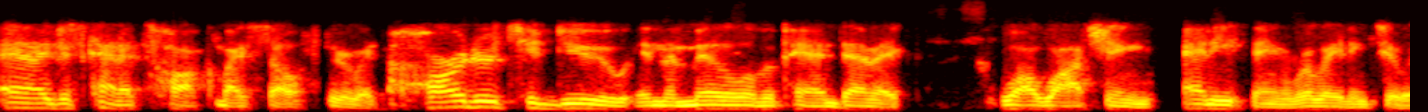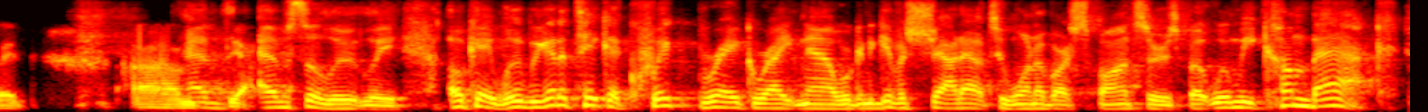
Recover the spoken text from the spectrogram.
And I just kind of talk myself through it. Harder to do in the middle of a pandemic while watching anything relating to it. Um, yeah. Absolutely. Okay, well, we got to take a quick break right now. We're going to give a shout out to one of our sponsors, but when we come back,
